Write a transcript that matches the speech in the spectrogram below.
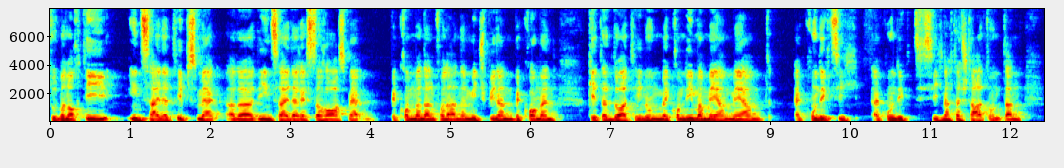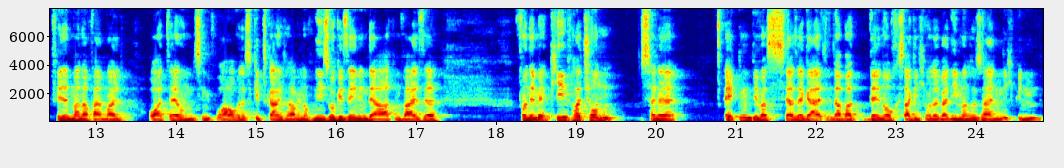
tut man auch die Insider-Tipps merkt, oder die Insider-Restaurants bekommt man dann von anderen Mitspielern bekommen, geht dann dorthin und bekommt immer mehr und mehr und erkundigt sich, erkundigt sich nach der Stadt und dann findet man auf einmal Orte und denkt, wow, das gibt's gar nicht, das habe ich noch nie so gesehen in der Art und Weise. Von dem her, Kiew hat schon seine Ecken, die was sehr, sehr geil sind, aber dennoch sage ich, oder werde immer so sein, ich bin,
